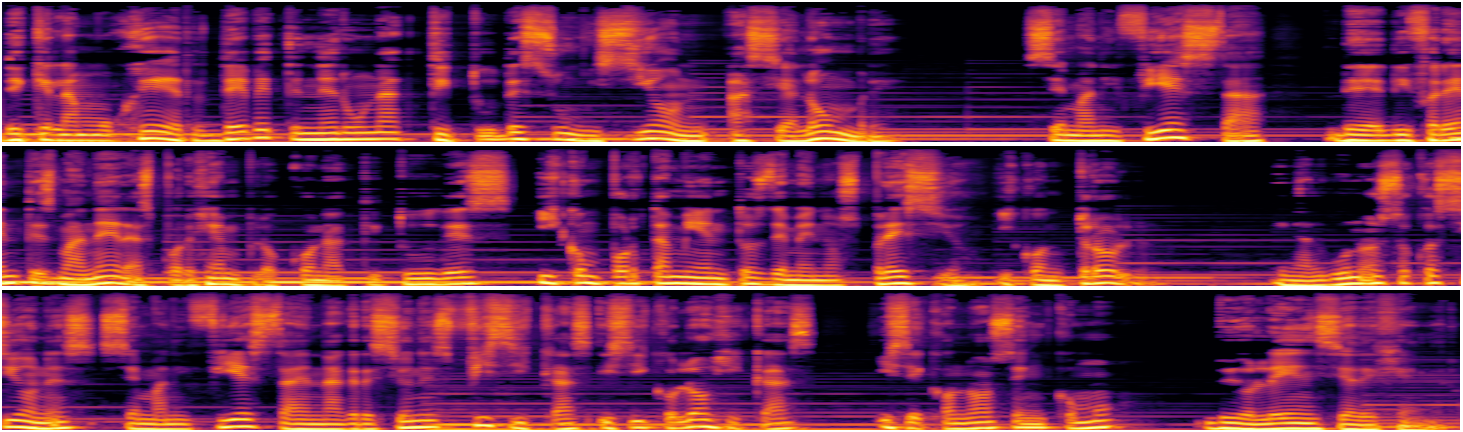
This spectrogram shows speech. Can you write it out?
de que la mujer debe tener una actitud de sumisión hacia el hombre. Se manifiesta de diferentes maneras, por ejemplo, con actitudes y comportamientos de menosprecio y control. En algunas ocasiones se manifiesta en agresiones físicas y psicológicas y se conocen como violencia de género.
